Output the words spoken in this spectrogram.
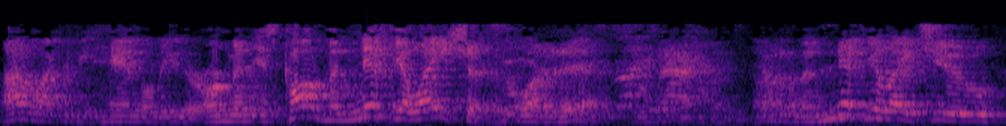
I don't like to be handled either. Or man, it's called manipulation, is what it is. Exactly. I'm going to manipulate you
